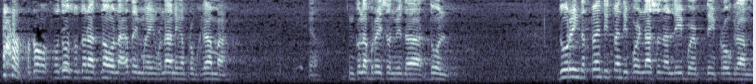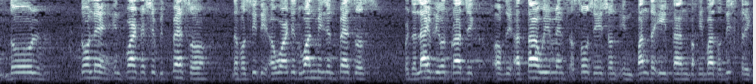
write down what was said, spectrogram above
for those who do not know, na ito mga iunani nga programa yeah, in collaboration with the DOL. During the 2024 National Labor Day Program, DOL, DOLE, in partnership with PESO, Davao City awarded 1 million pesos for the livelihood project of the Ata Women's Association in Pandaitan, Bakibato District.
